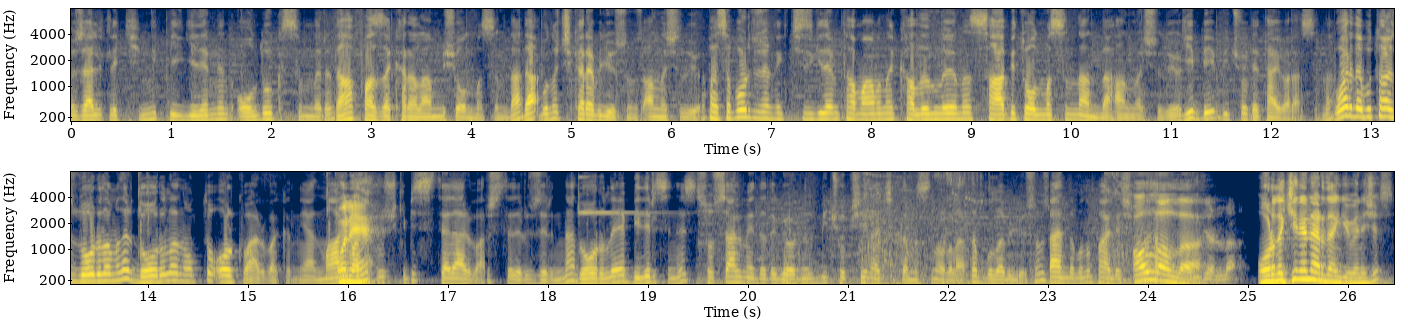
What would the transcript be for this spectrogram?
Özellikle kimlik bilgilerinin olduğu kısımların daha fazla karalanmış olmasından da bunu çıkarabiliyorsunuz anlaşılıyor. Pasaport üzerindeki çizgilerin tamamının kalınlığının sabit olmasından da anlaşılıyor gibi birçok detay var aslında. Bu arada bu tarz doğrulamalar doğrula.org var bakın. Yani malumat gibi siteler var. Bu siteler üzerinden doğrulayabilirsiniz. Sosyal medyada gördüğünüz birçok şeyin açıklamasını oralarda bulabiliyorsunuz. Ben de bunu paylaşımda Allah Allah. Güzel la. Oradakine nereden güveneceğiz?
